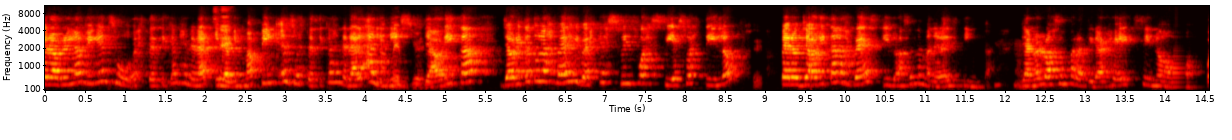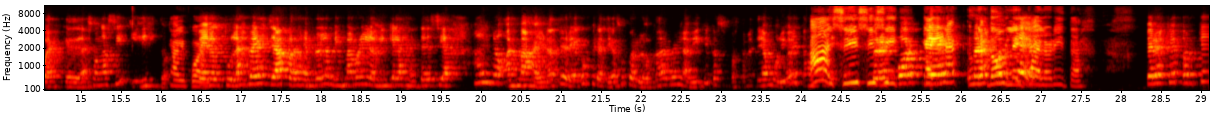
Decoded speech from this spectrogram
pero Avril Lavigne en su estética en general y la misma Pink en su estética general al inicio. Ya ahorita, ya ahorita tú las ves y ves que Swift fue así es su estilo, pero ya ahorita las ves y lo hacen de manera distinta. Ya no lo hacen para tirar hate, sino pues que ya son así y listo. Pero tú las ves ya, por ejemplo, la misma Avril Lavigne que la gente decía, ay no, es más, hay una teoría conspirativa súper loca de Avril Lavigne que supuestamente ya murió. Y ay, sí, sí, sí. porque, una, doble y tal ahorita pero es que, ¿por qué?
